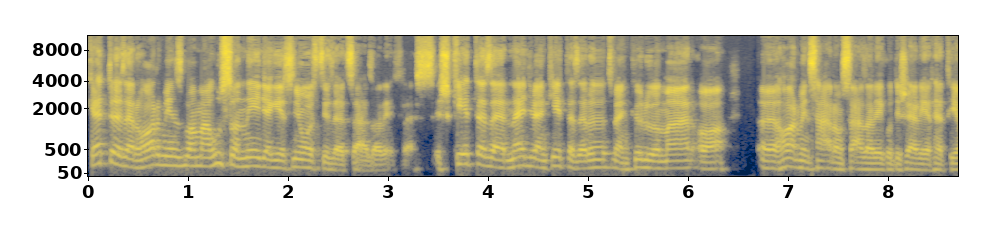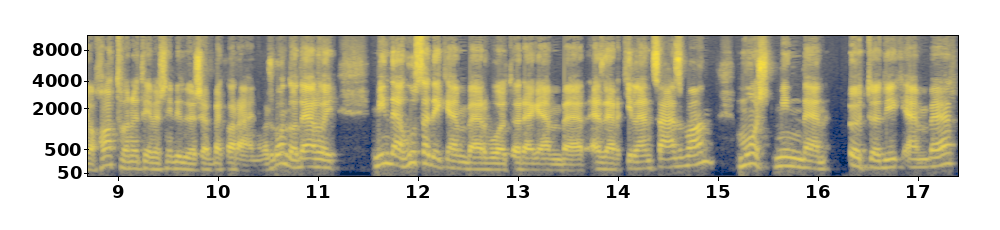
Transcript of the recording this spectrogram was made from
2030-ban már 24,8 százalék lesz, és 2040-2050 körül már a 33 százalékot is elérheti a 65 évesnél idősebbek aránya. Most gondold el, hogy minden 20. ember volt öreg ember 1900-ban, most minden ötödik ember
